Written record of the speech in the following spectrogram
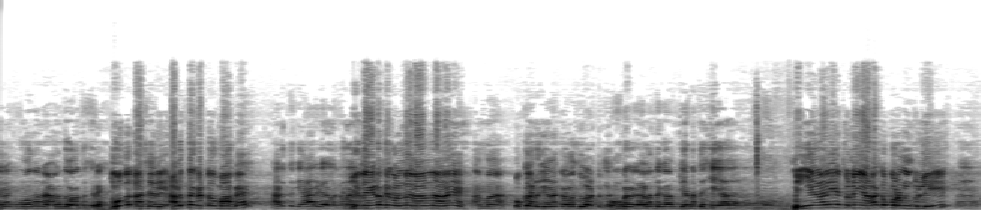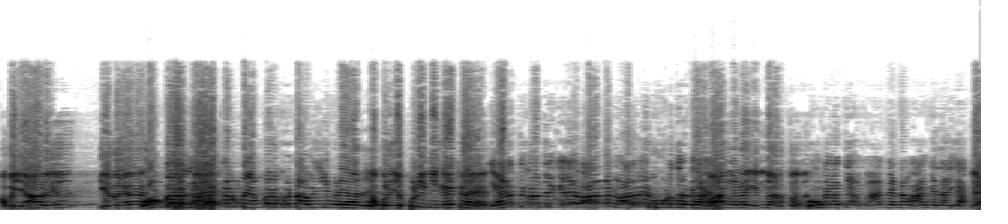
எனக்கு முத நான் அளந்து பாத்துக்கிறேன் முதல் சரி அடுத்த கட்டமாக? அடுத்துக்கு யாரு கலக்கணும் இந்த இடத்துக்கு வந்து நான் தானே? ஆமா. உட்காருங்க எனக்கு அளந்து காட்டுங்க. உங்களுக்கு கலந்து காமிச்சு என்ன செய்ய நீங்க நிறைய சொன்னீங்க அளக்க போறேன்னு சொல்லி. அப்ப யாரு? எதை? உங்களுக்கு கலக்கணும்னு எங்களுக்கு கிடையாது. அப்புறம் எப்படி நீ கேட்ட? இடத்துக்கு வந்திருக்கீங்களே வாங்கன்னு வரவேற்பு கொடுத்துருக்கேன். வாங்கன்னா என்ன அர்த்தம் உங்களை வாங்கன்னா வாங்கதான் ஐயா ஏ,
